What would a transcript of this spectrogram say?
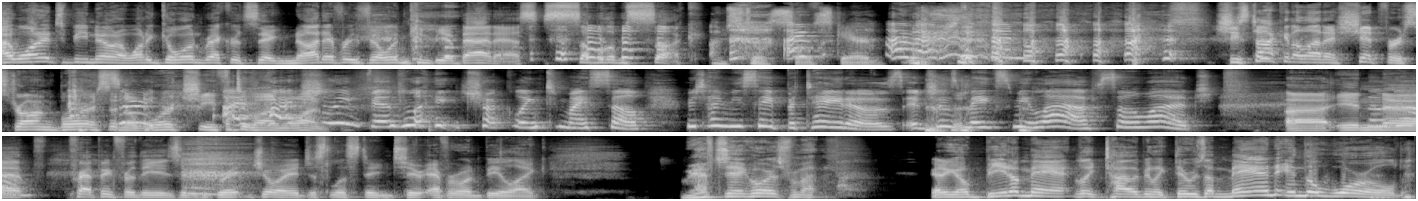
I want it to be known. I want to go on record saying not every villain can be a badass. Some of them suck. I'm still so I'm- scared. I've actually been, She's talking a lot of shit for strong Boris and Sorry, the war chief I've two on one. actually been like chuckling to myself every time you say potatoes. It just makes me laugh so much. Uh, in So uh, prepping for these, it was a great joy just listening to everyone be like, "We have to take orders from a." Gotta go beat a man. Like Tyler being like, there was a man in the world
